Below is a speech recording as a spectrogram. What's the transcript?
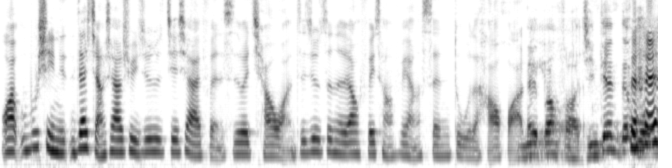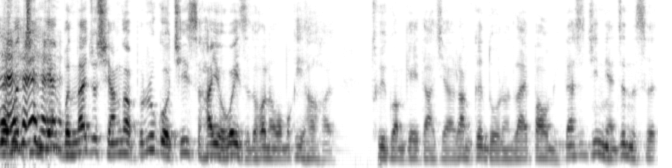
哇，不行，你你再讲下去，就是接下来粉丝会敲完，这就真的要非常非常深度的豪华。没办法，今天的我 我们今天本来就想啊，如果其实还有位置的话呢，我们可以好好推广给大家，让更多人来报名。但是今年真的是。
